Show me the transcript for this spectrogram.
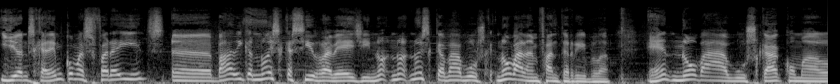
i ens quedem com esfereïts. Eh, val a dir que no és que s'hi revegi, no, no, no és que va buscar... No va d'enfant terrible, eh? no va a buscar com el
